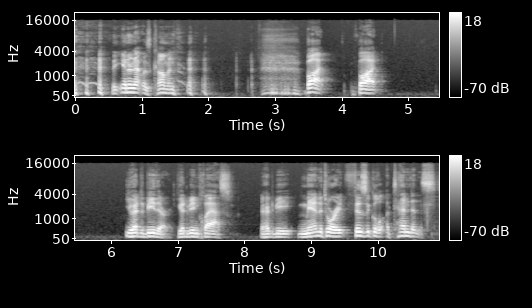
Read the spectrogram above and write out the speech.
the internet was coming. but, but, you had to be there. You had to be in class. There had to be mandatory physical attendance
